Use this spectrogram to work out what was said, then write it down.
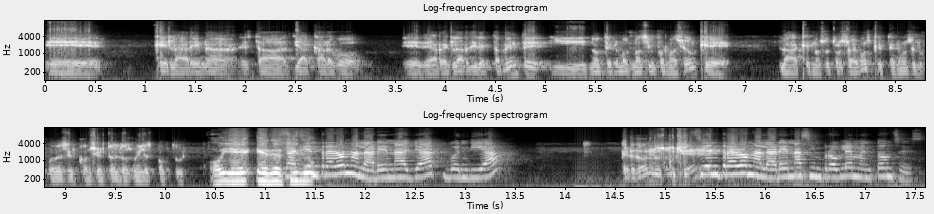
eh, que la arena está ya a cargo eh, de arreglar directamente y no tenemos más información que la que nosotros sabemos que tenemos el jueves el concierto del 2000 es Pop Tour. Oye, es O sea, decir, ¿sí entraron a la arena, Jack? Buen día. Perdón, no escuché. Sí entraron a la arena sin problema, entonces.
